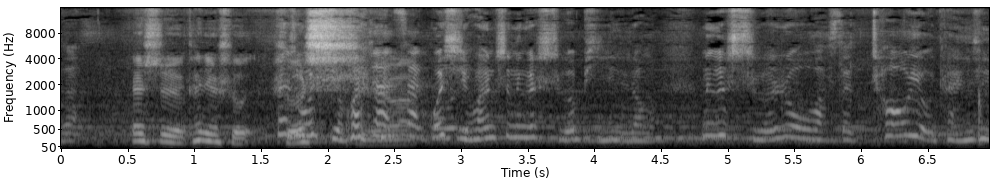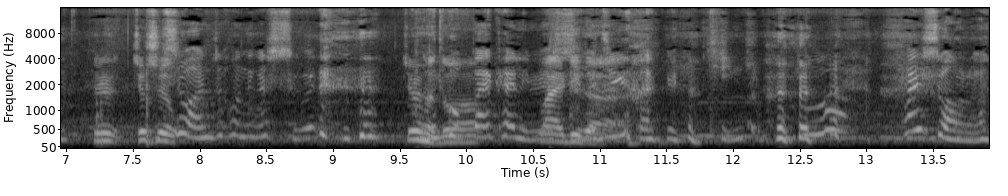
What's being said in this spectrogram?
的，但是看见蛇但是我喜欢在在，我喜欢吃那个蛇皮，你知道吗？那个蛇肉，哇塞，超有弹性。就是就是吃完之后，那个蛇 就是很多掰开，里面外地的蛇精还没有 停止。太爽了。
